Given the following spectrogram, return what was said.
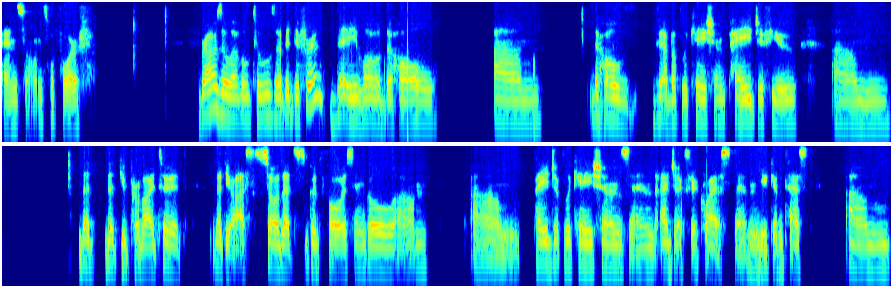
and so on and so forth. Browser level tools are a bit different. They load the whole um, the whole web application page if you um, that that you provide to it that you ask. So that's good for single um, um, page applications and Ajax requests, and you can test um,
